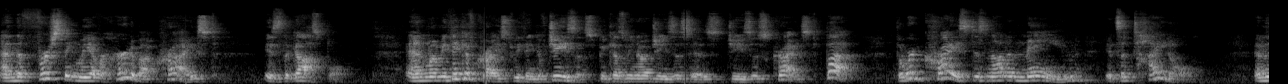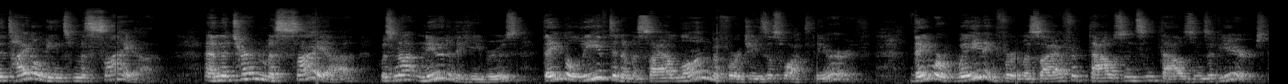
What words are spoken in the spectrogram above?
and the first thing we ever heard about Christ is the gospel. And when we think of Christ, we think of Jesus, because we know Jesus is Jesus Christ. But the word Christ is not a name, it's a title. And the title means Messiah. And the term Messiah was not new to the Hebrews. They believed in a Messiah long before Jesus walked the earth. They were waiting for a Messiah for thousands and thousands of years.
